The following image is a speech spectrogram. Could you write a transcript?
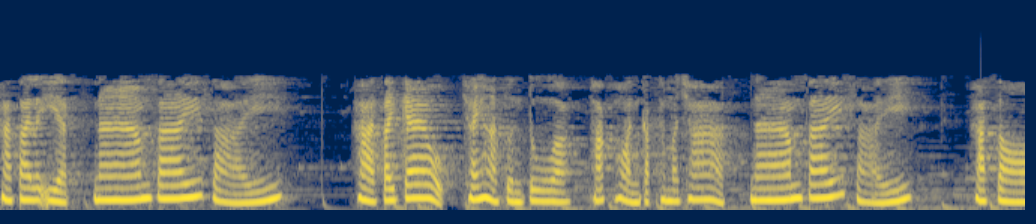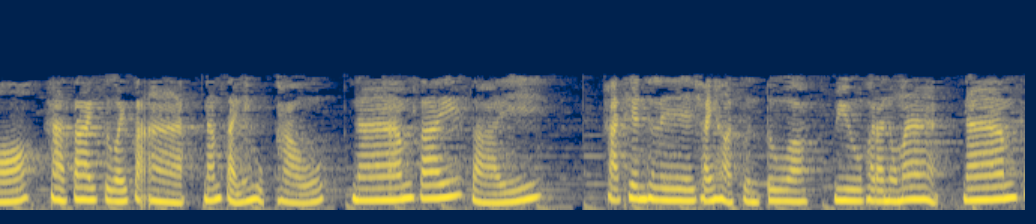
หาดทรายละเอียด น้ำใสใส หาดทรายแก้ว ใช้หาดส่วนตัว พักผ่อนกับธรรมชาติ น้ำใสใส หาดสอ หาดทรายสวยสะอาด น้ำใสในหุบเขา น้ำใสใส หาดเทียนทะเลใช้หาดส่วนตัว วิวพาราโนมา น้ำใส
